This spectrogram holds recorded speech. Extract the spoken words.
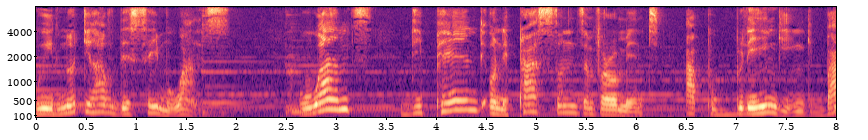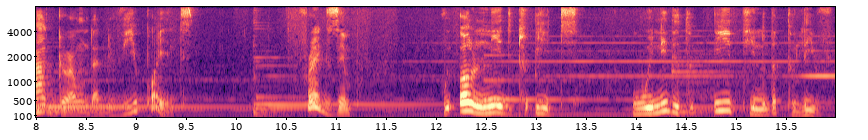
will not have the same wants. Wants depend on a person's environment, upbringing, background, and viewpoint. For example, we all need to eat. We need to eat in order to live.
